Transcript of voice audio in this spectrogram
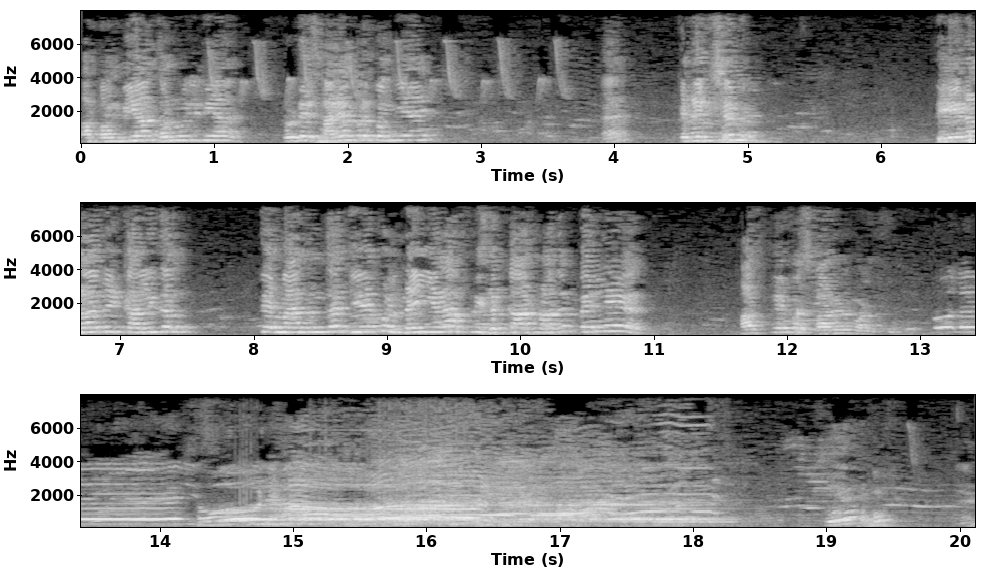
ਆ ਬੰਬੀਆਂ ਤੁਹਾਨੂੰ ਜਿਹੜੀਆਂ, ਤੁਹਾਡੇ ਸਾਰਿਆਂ ਕੋਲ ਬੰਬੀਆਂ ਹੈ। ਹੈ? ਕਨੈਕਸ਼ਨ ਦੇਣ ਵਾਲਾ ਵੀ ਅਕਾਲੀ ਦਲ ਤੇ ਮੰਨਦਾ ਜਿਹਦੇ ਕੋਲ ਨਹੀਂ ਹੈ ਨਾ ਆਪਣੀ ਸਰਕਾਰ ਬਣਾ ਦੇ ਪਹਿਲੇ ਹਫ਼ਤੇ ਵਿੱਚ ਸਾਰਿਆਂ ਨੂੰ ਵੜ ਦੂਗਾ ਬੋਲੇ ਸੋਨਿਹਾ ਸੋ ਉਹ- ਹੈਂ?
